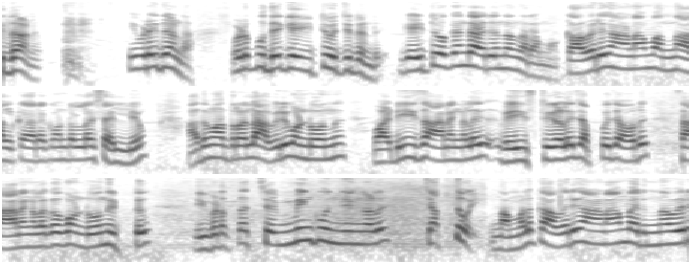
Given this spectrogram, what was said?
ഇതാണ്. ഇവിടെ ഇത് കണ്ട ഇവിടെ പുതിയ ഗേറ്റ് വെച്ചിട്ടുണ്ട്. ഗേറ്റ് വെക്കാൻ കാര്യം എന്താണെന്ന് അറിയാമോ കവർ കാണാൻ വന്ന ആൾക്കാരെ കൊണ്ടുള്ള ശല്യം. അതുമാത്രമല്ല അവർ കൊണ്ടുവന്ന് വടി സാധനങ്ങൾ വേസ്റ്റുകൾ ചപ്പ് ചവറ് സാധനങ്ങളൊക്കെ കൊണ്ടുവന്നിട്ട് ഇവിടുത്തെ ചെമ്മീൻ കുഞ്ഞുങ്ങൾ ചത്തുപോയി. നമ്മൾ കവർ കാണാൻ വരുന്നവർ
